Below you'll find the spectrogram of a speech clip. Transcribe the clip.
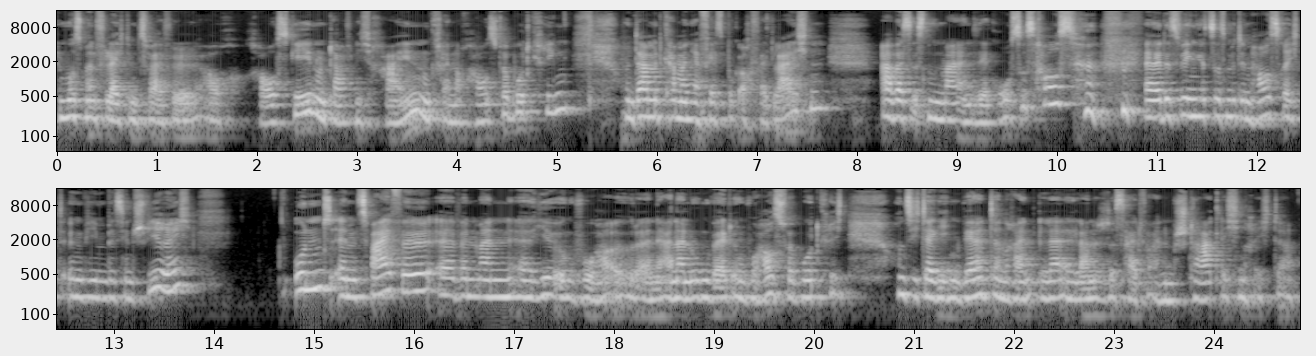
dann muss man vielleicht im Zweifel auch rausgehen und darf nicht rein und kann auch Hausverbot kriegen und damit kann man ja Facebook auch vergleichen. Aber es ist nun mal ein sehr großes Haus. Äh, Deswegen ist das mit dem Hausrecht irgendwie ein bisschen schwierig. Und im Zweifel, äh, wenn man äh, hier irgendwo oder in der analogen Welt irgendwo Hausverbot kriegt und sich dagegen wehrt, dann rein, la- landet es halt vor einem staatlichen Richter.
